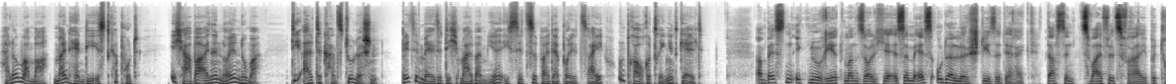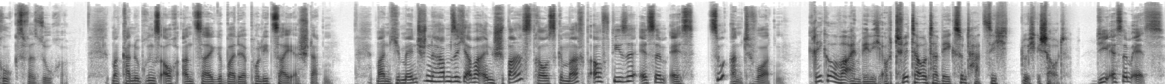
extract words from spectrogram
Hallo Mama, mein Handy ist kaputt. Ich habe eine neue Nummer. Die alte kannst du löschen. Bitte melde dich mal bei mir, ich sitze bei der Polizei und brauche dringend Geld. Am besten ignoriert man solche SMS oder löscht diese direkt. Das sind zweifelsfrei Betrugsversuche. Man kann übrigens auch Anzeige bei der Polizei erstatten. Manche Menschen haben sich aber einen Spaß draus gemacht, auf diese SMS zu antworten. Gregor war ein wenig auf Twitter unterwegs und hat sich durchgeschaut. Die SMS.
